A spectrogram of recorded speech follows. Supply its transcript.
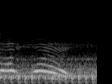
Yay, yay.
